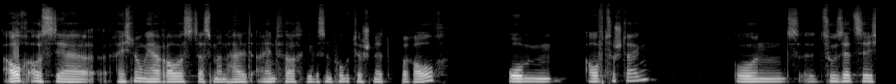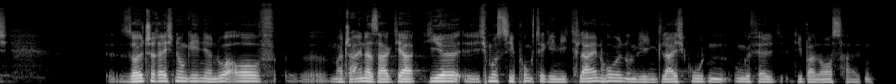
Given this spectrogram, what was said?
Auch aus der Rechnung heraus, dass man halt einfach einen gewissen Punkteschnitt braucht, um aufzusteigen. Und äh, zusätzlich, solche Rechnungen gehen ja nur auf, äh, manch einer sagt ja, hier, ich muss die Punkte gegen die Kleinen holen und gegen gleich Guten ungefähr die Balance halten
